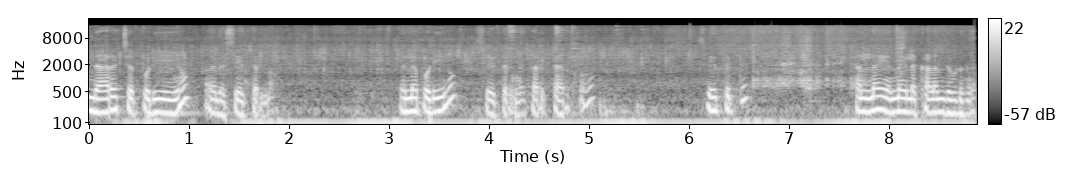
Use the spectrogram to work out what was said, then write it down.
இந்த அரைச்ச பொடியையும் அதில் சேர்த்துடலாம். எல்லா பொடியும் சேர்த்துருங்க கரெக்டாக இருக்கும். சேர்த்துட்டு நல்லா எண்ணெயில் கலந்து விடுங்க.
